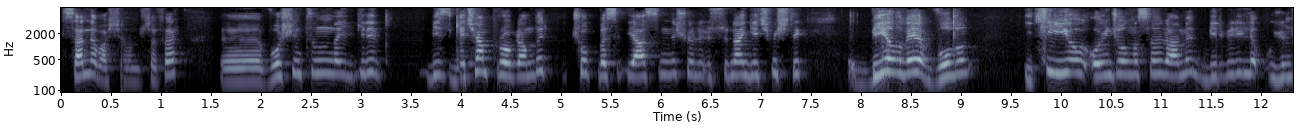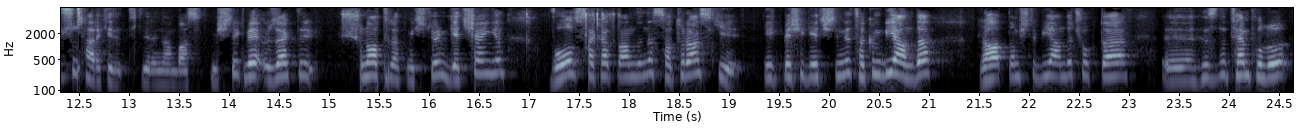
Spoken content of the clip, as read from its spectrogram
senle başlayalım bu sefer. E, Washington'la ilgili biz geçen programda çok basit Yasin'le şöyle üstünden geçmiştik. Beal ve Wall'un iki iyi oyuncu olmasına rağmen birbiriyle uyumsuz hareket ettiklerinden bahsetmiştik ve özellikle şunu hatırlatmak istiyorum. Geçen yıl Wall sakatlandığında Saturanski ilk beşi geçtiğinde takım bir anda rahatlamıştı. Bir anda çok daha e, hızlı tempolu,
